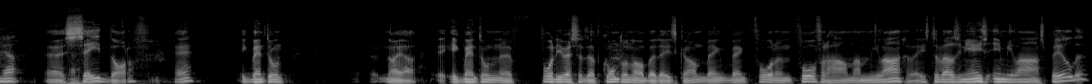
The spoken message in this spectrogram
Ja, eh Seedorf. Hè? Ik ben toen, eh, nou ja, ik ben toen eh, voor die wedstrijd, dat komt toen al bij deze krant, ben, ik- ben ik voor een voorverhaal naar Milaan geweest. Terwijl ze niet eens in Milaan speelden.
